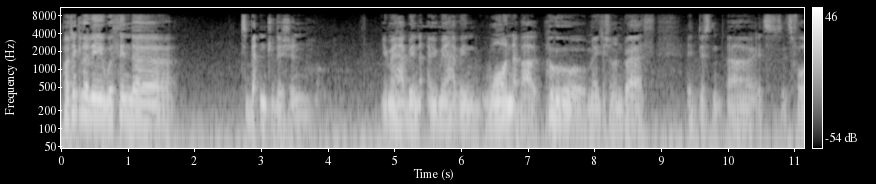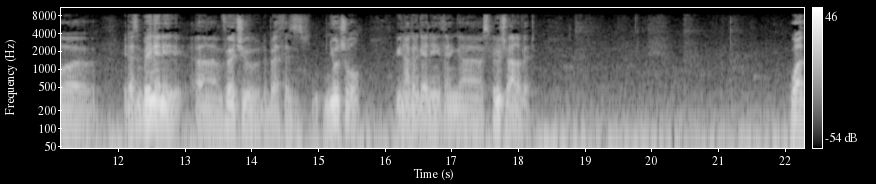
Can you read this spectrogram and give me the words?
particularly within the Tibetan tradition, you may have been you may have been warned about meditation on breath. It isn't. Uh, it's it's for. It doesn't bring any uh, virtue. The breath is neutral you're not going to get anything uh, spiritual out of it. Well,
